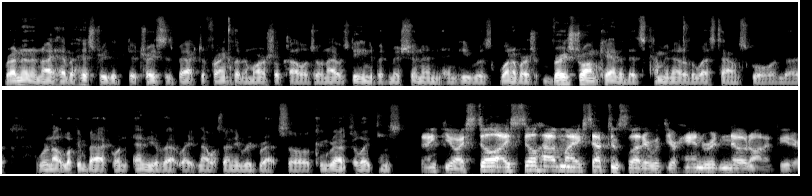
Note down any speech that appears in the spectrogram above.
Brennan and I have a history that, that, traces back to Franklin and Marshall College when I was dean of admission, and, and he was one of our very strong candidates coming out of the Westtown School. And uh, we're not looking back on any of that right now with any regret. So congratulations. Thank you. I still I still have my acceptance letter with your handwritten note on it, Peter.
